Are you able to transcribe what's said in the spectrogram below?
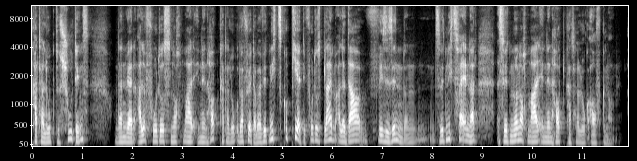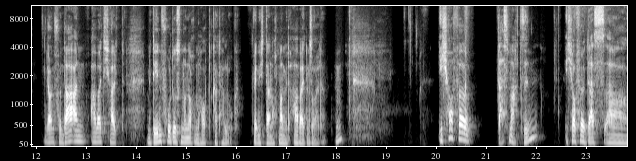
Katalog des Shootings und dann werden alle Fotos nochmal in den Hauptkatalog überführt. Aber wird nichts kopiert. Die Fotos bleiben alle da, wie sie sind und es wird nichts verändert. Es wird nur nochmal in den Hauptkatalog aufgenommen. Ja, und von da an arbeite ich halt mit den Fotos nur noch im Hauptkatalog wenn ich da nochmal mit arbeiten sollte. Hm? Ich hoffe, das macht Sinn. Ich hoffe, das äh,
